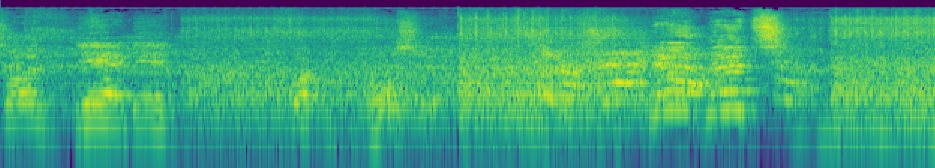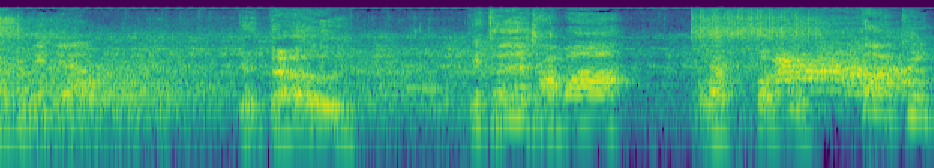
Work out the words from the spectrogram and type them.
Son, Yeah, I did. fucking bullshit. Yeah, bitch! Get down. Get down! Get to the chopper. Motherfucker. Fucking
